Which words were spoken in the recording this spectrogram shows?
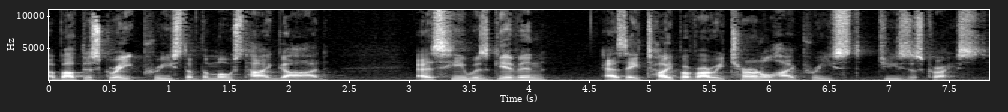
about this great priest of the Most High God as he was given as a type of our eternal high priest, Jesus Christ.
